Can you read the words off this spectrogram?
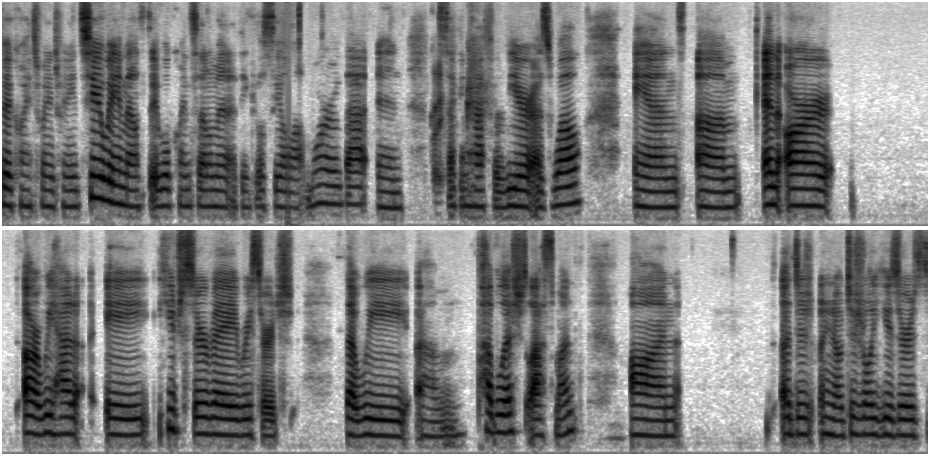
Bitcoin 2022, we announced stablecoin settlement. I think you'll see a lot more of that in right. the second half of year as well. And um, and our our we had a huge survey research that we um, published last month on a you know digital users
